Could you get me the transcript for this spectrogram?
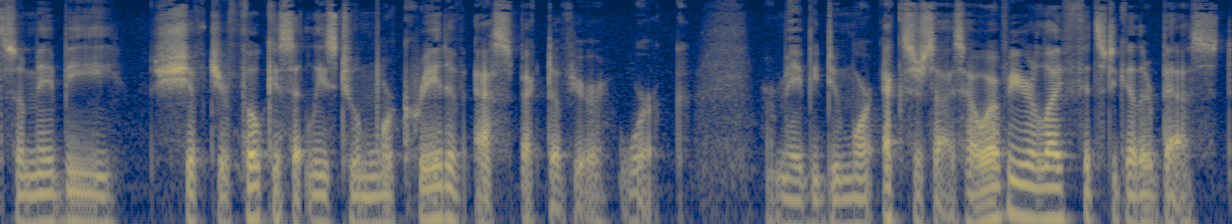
So maybe shift your focus at least to a more creative aspect of your work, or maybe do more exercise. However, your life fits together best,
